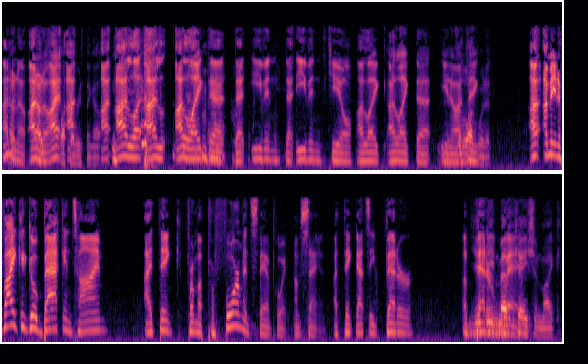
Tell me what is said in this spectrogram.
I don't know. I don't know. I Fuck I, everything up. I, I like I I like that that even that even keel. I like I like that. You know, Good I think. with it. I, I mean, if I could go back in time, I think from a performance standpoint, I'm saying I think that's a better a You better need way. medication, Mike.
